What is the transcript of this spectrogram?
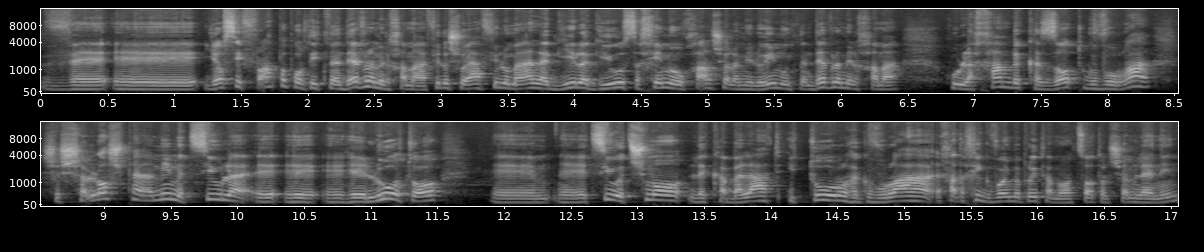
ויוסיף רפפורט התנדב למלחמה, אפילו שהוא היה אפילו מעל הגיל הגיוס הכי מאוחר של המילואים, הוא התנדב למלחמה, הוא לחם בכזאת גבורה, ששלוש פעמים הציעו, לה, אה, אה, אה, העלו אותו, הציעו את שמו לקבלת עיטור הגבורה, אחד הכי גבוהים בברית המועצות על שם לנין.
